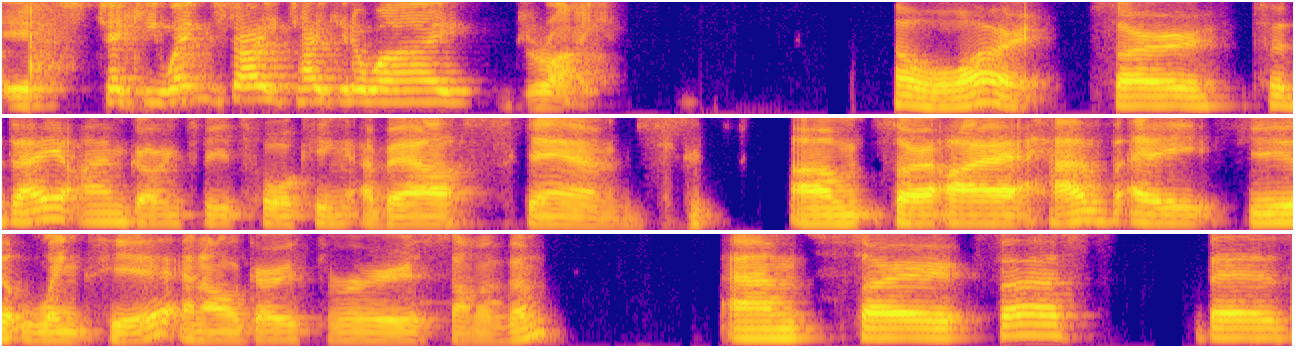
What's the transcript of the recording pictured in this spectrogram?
it's Techie Wednesday. Take it away, Drae. Hello. So today I'm going to be talking about scams. um, so I have a few links here and I'll go through some of them. Um, so first, there's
